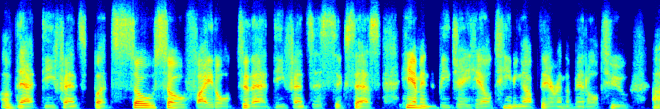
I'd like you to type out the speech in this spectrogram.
of that defense, but so, so vital to that defense's success. Him and BJ Hill teaming up there in the middle to, uh,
